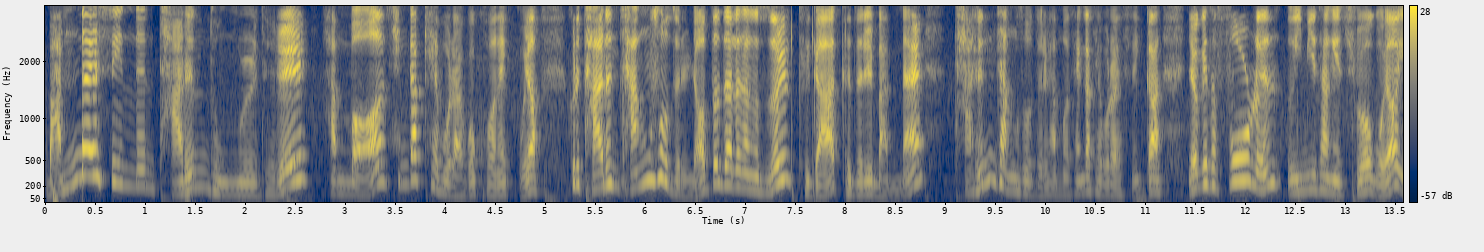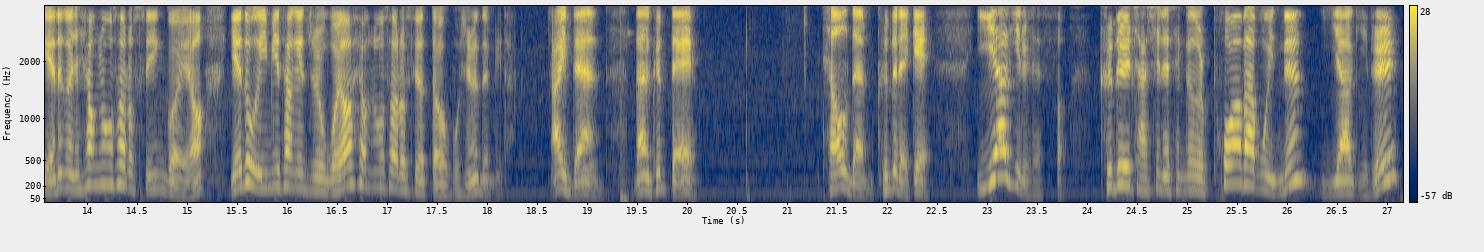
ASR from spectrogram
만날 수 있는 다른 동물들을 한번 생각해 보라고 권했고요. 그리고 다른 장소들, 어떤 다른 장소들? 그가 그들을 만날 다른 장소들을 한번 생각해 보라 했으니까 여기서 for은 의미상의 주어고요. 얘는 그냥 형용사로 쓰인 거예요. 얘도 의미상의 주어고요. 형용사로 쓰였다고 보시면 됩니다. I then 나는 그때 tell them 그들에게 이야기를 했어. 그들 자신의 생각을 포함하고 있는 이야기를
